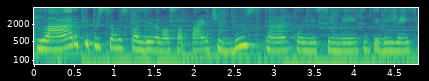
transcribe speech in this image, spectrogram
Claro que precisamos fazer a nossa parte, buscar conhecimento, inteligência,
